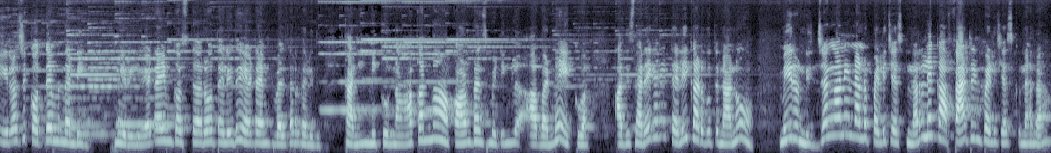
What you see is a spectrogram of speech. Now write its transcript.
ఈ రోజు కొత్త ఏముందండి? మీరు ఏ టైంకి వస్తారో తెలీదు ఏ టైంకి వెళ్తారో తెలీదు. కానీ మీకు నాకన్నా ఆ కాన్ఫరెన్స్ మీటింగ్లు అవన్నీ ఎక్కువ. అది సరే కానీ తెలియక అడుగుతున్నాను. మీరు నిజంగానే నన్ను పెళ్ళి చేసుకున్నారా? లేక ఆ ఫ్యాక్టరీని పెళ్ళి చేసుకున్నారా?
